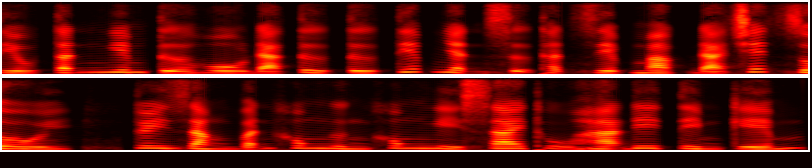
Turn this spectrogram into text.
Tiếu Tấn Nghiêm tựa hồ đã từ từ tiếp nhận sự thật Diệp Mạc đã chết rồi. Tuy rằng vẫn không ngừng không nghỉ sai thủ hạ đi tìm kiếm.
